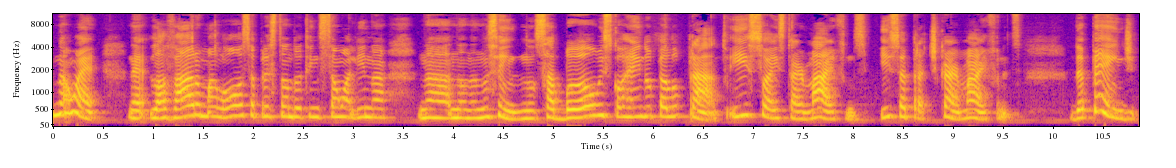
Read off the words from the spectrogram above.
não é. Né? Lavar uma louça prestando atenção ali na, na, na, no, assim, no sabão escorrendo pelo prato. Isso é estar mindfulness? Isso é praticar mindfulness? Depende,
